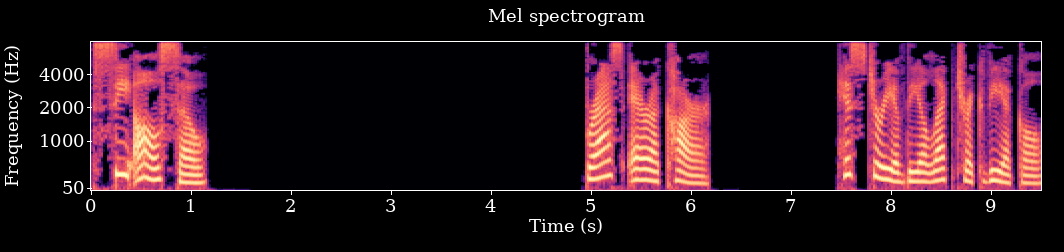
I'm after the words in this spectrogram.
See also Brass-era car. History of the electric vehicle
